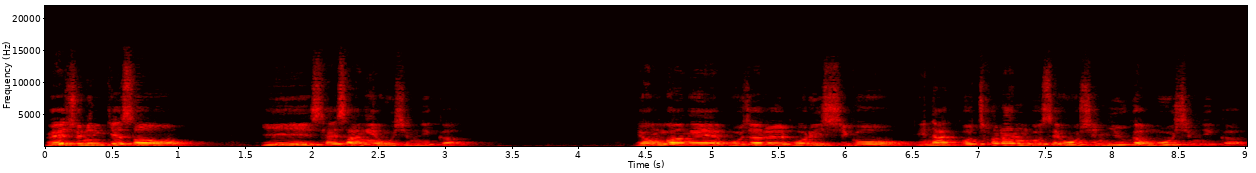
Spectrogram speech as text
왜 주님께서 이 세상에 오십니까? 영광의 보좌를 버리시고 이 낮고 천한 곳에 오신 이유가 무엇입니까?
